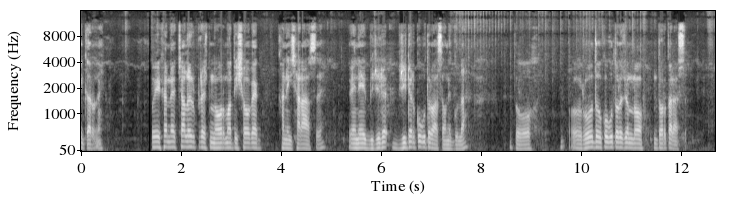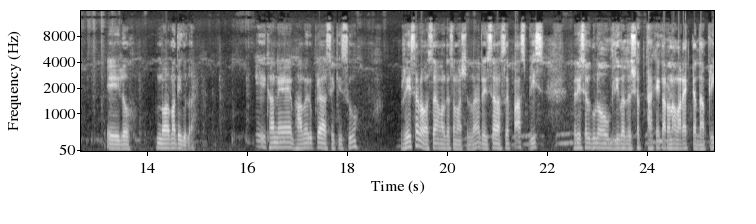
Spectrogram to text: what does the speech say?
এই কারণে। তো এখানে চালের উপরে নর্মাদি সব একখানেই ছাড়া আছে। এখানে ব্রিডার কবুতর আছে অনেকগুলা। তো রোদ ও কবুতরের জন্য দরকার আছে। এই হলো নর্মাদিগুলা। এখানে ভামের উপরে আছে কিছু রেসারও আছে আমার কাছে মার্শাল্লাহ রেসার আছে পাঁচ পিস রেসারগুলো গিরিবাজের সাথে থাকে, কারণ আমার একটা দাপড়ি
